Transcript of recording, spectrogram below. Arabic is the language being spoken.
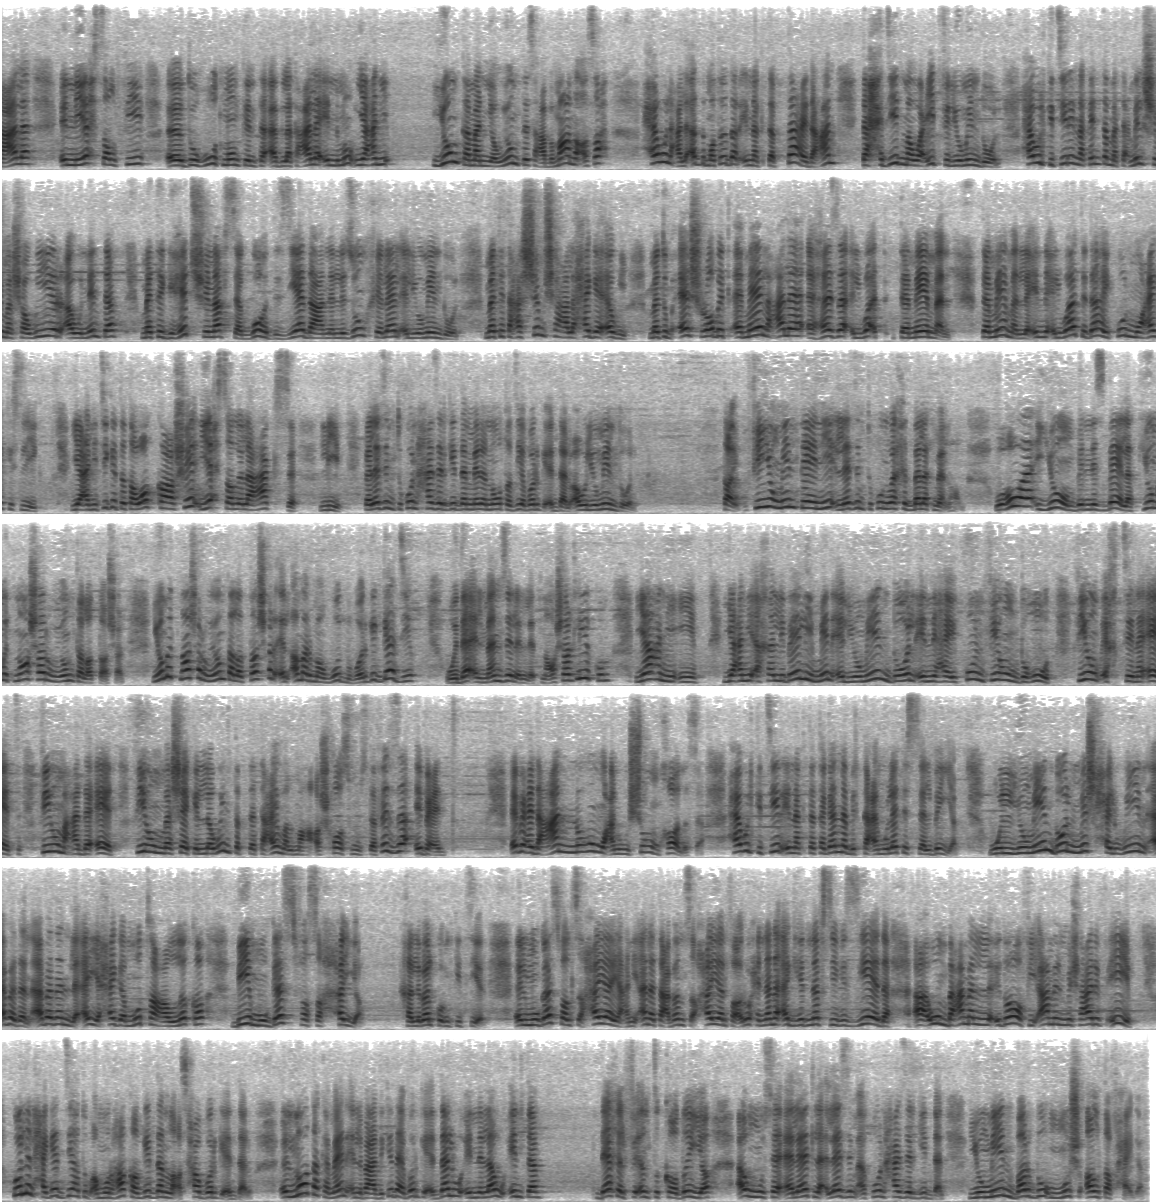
على إن يحصل فيه آه، ضغوط ممكن تقابلك على إن يعني يوم 8 ويوم 9 بمعنى أصح حاول على قد ما تقدر إنك تبتعد عن تحديد مواعيد في اليومين دول. حاول كتير إنك أنت ما تعملش مشاوير أو إن أنت ما تجهدش نفسك جهد زيادة عن اللزوم خلال اليومين دول. ما تتعشمش على حاجة قوي. ما تبقاش رابط آمال على هذا الوقت تماما. تماما لأن الوقت ده هيكون معاكس ليك. يعني تيجي تتوقع شيء يحصل العكس ليه فلازم تكون حذر جدا من النقطة دي يا برج الدلو أو اليومين دول. طيب في يومين تاني لازم تكون واخد بالك منهم. وهو يوم بالنسبة لك يوم 12 ويوم 13 يوم 12 ويوم 13 القمر موجود ببرج الجدي وده المنزل ال 12 ليكم. يعني إيه؟ يعني أخلي بالي من اليومين دول إن هيكون فيهم ضغوط فيهم اختناقات فيهم عداءات فيهم مشاكل. لو أنت بتتعامل مع أشخاص مستفزة ابعد. ابعد عنهم وعن وشهم خالص. حاول كتير إنك تتجنب التعاملات السلبية. واليومين دول مش حلوين ابدا ابدا لأي حاجة متعلقة بمجازفة صحية. خلي بالكم كتير. المجازفة الصحية يعني أنا تعبان صحيا فأروح إن أنا أجهد نفسي بزيادة أقوم بعمل إضافي أعمل مش عارف إيه. كل الحاجات دي هتبقى مرهقة جدا لأصحاب برج الدلو. النقطة كمان اللي بعد كده يا برج الدلو إن لو أنت داخل في انتقادية أو مساءلات لا لازم أكون حذر جدا. يومين برضو مش ألطف حاجة.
